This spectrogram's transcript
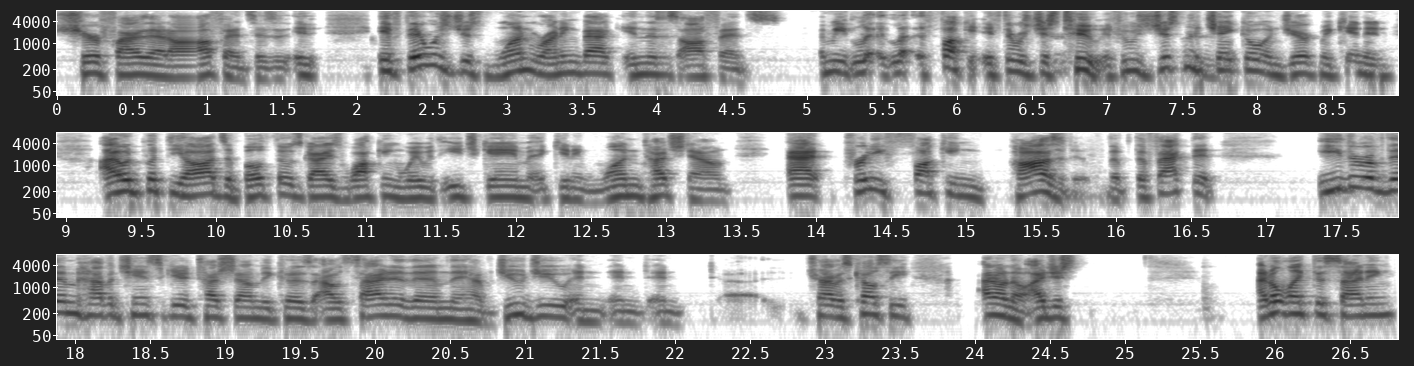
surefire that offense is. If, if there was just one running back in this offense, I mean, fuck it. If there was just two, if it was just Pacheco and Jerick McKinnon, I would put the odds of both those guys walking away with each game at getting one touchdown at pretty fucking positive. The, the fact that either of them have a chance to get a touchdown because outside of them they have Juju and and and uh, Travis Kelce. I don't know. I just I don't like this signing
